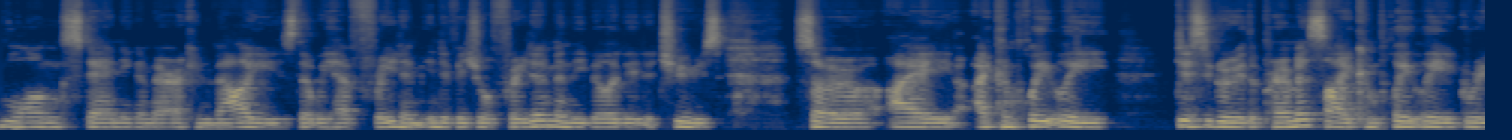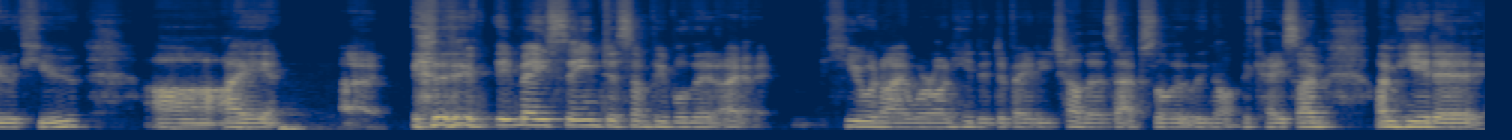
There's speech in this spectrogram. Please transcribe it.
long-standing American values that we have freedom, individual freedom, and the ability to choose. So I I completely disagree with the premise. I completely agree with you. Uh, I uh, it, it, may seem to some people that I, Hugh and I were on here to debate each other. It's absolutely not the case. I'm I'm here to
